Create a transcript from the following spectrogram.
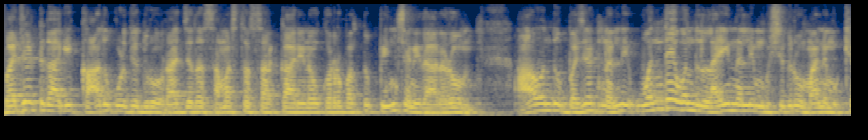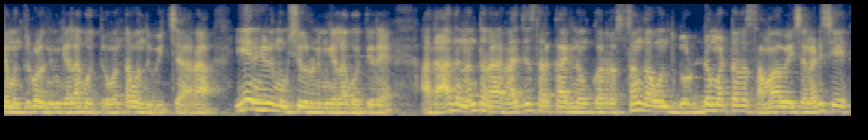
ಬಜೆಟ್ಗಾಗಿ ಕಾದು ಕುಳಿತಿದ್ರು ರಾಜ್ಯದ ಸಮಸ್ತ ಸರ್ಕಾರಿ ನೌಕರರು ಮತ್ತು ಪಿಂಚಣಿದಾರರು. ಆ ಒಂದು ಬಜೆಟ್ನಲ್ಲಿ ಒಂದೇ ಒಂದು ಲೈನಲ್ಲಿ ಮುಗಿಸಿದ್ರು ಮಾನ್ಯ ಮುಖ್ಯಮಂತ್ರಿಗಳು, ನಿಮಗೆಲ್ಲ ಗೊತ್ತಿರುವಂಥ ಒಂದು ವಿಚಾರ. ಏನು ಹೇಳಿ ಮುಗಿಸಿದ್ರು ನಿಮಗೆಲ್ಲ ಗೊತ್ತಿದೆ? ಅದಾದ ನಂತರ ರಾಜ್ಯ ಸರ್ಕಾರಿ ನೌಕರರ ಸಂಘ ಒಂದು ದೊಡ್ಡ ಮಟ್ಟದ ಸಮಾವೇಶ ನಡೆಸಿ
